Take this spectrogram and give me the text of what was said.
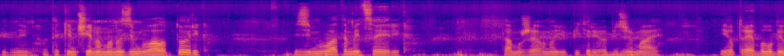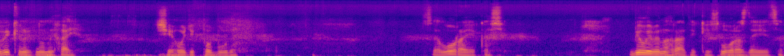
під ним. Отаким чином воно зимувало б той рік. Зимуватиме цей рік. Там уже воно Юпітер його піджимає. Його треба було б і викинути, ну нехай ще годик побуде. Це лора якась. Білий виноград якийсь, лора здається.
